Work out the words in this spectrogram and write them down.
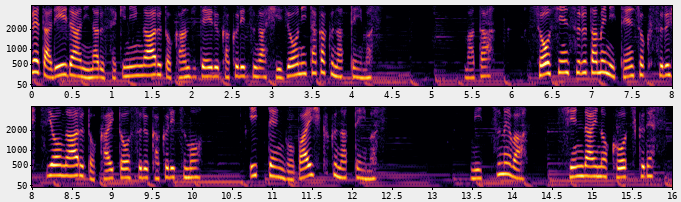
れたリーダーになる責任があると感じている確率が非常に高くなっています。また昇進するために転職する必要があると回答する確率も1.5倍低くなっています。3つ目は信頼の構築です。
